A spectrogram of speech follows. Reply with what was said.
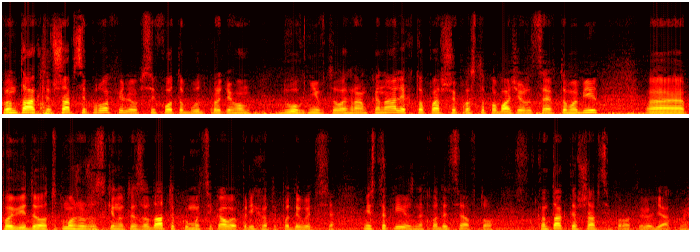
Контакти в шапці профілю, всі фото будуть протягом двох днів в телеграм-каналі. Хто перший просто побачив цей автомобіль е, по відео, тут може вже скинути задаток, кому цікаво приїхати подивитися. Місто Київ знаходиться авто. Контакти в шапці профілю. Дякую.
